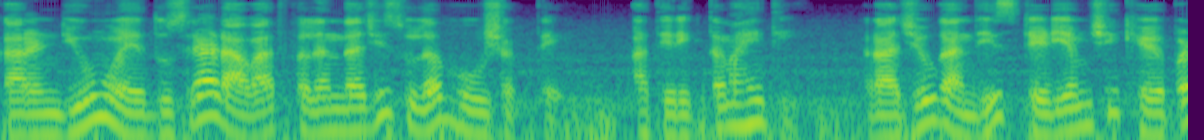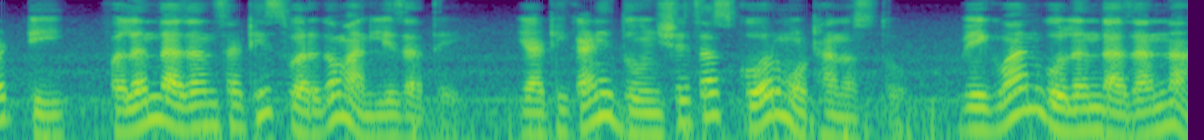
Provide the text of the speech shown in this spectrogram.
कारण ड्यूमुळे दुसऱ्या डावात फलंदाजी सुलभ होऊ शकते. अतिरिक्त माहिती राजीव गांधी स्टेडियमची खेळपट्टी फलंदाजांसाठी स्वर्ग मानली जाते. या ठिकाणी दोनशेचा स्कोअर मोठा नसतो. वेगवान गोलंदाजांना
